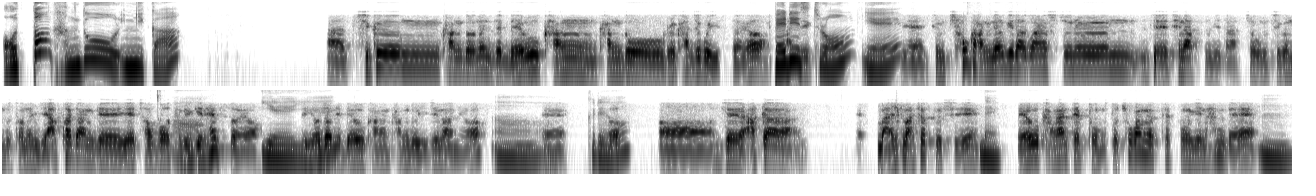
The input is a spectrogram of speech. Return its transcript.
어떤 강도입니까? 아, 지금 강도는 이제 매우 강 강도를 가지고 있어요. 베리 strong. 예. 예, 지금 초강력이라고 하는 수준은 이제 지났습니다. 조금 지금부터는 약화 단계에 접어들긴 아, 했어요. 예, 예. 여전히 매우 강한 강도이지만요. 어, 예. 그래요. 어, 이제 아까 말씀하셨듯이 네. 매우 강한 태풍 또 초강력 태풍이긴 한데 음.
